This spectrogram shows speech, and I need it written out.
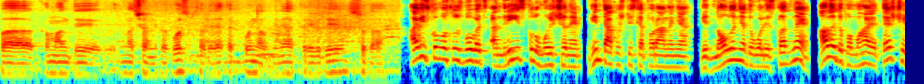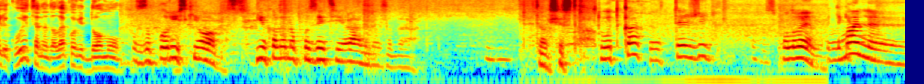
по команде начальника госпиталя, я так понял, меня перевели сюда. А військовослужбовець Андрій з Коломийщини. Він також після поранення. Відновлення доволі складне, але допомагає те, що лікується недалеко від дому. з Запорізької області. Їхали на позиції ранених забирати. Так все стало. Тутка е, тиждень з половиною. Нормальна е,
